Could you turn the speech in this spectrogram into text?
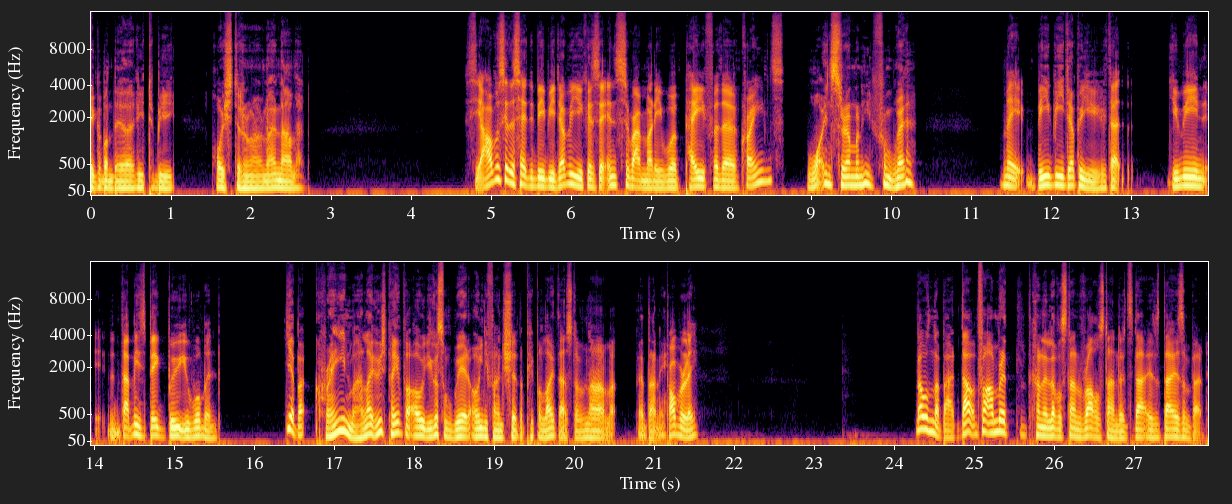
big bande that need to be hoisted around right now man See, I was going to say the BBW because the Instagram money would pay for the cranes. what Instagram money from where Mate, BBW, that you mean that means big booty woman. yeah but crane man like who's paying for oh you got some weird OnlyFans shit that people like that stuff nah man नहीं. Probably. that wasn't that bad that for Amrit kind of level standard Rahul standards that is that isn't bad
